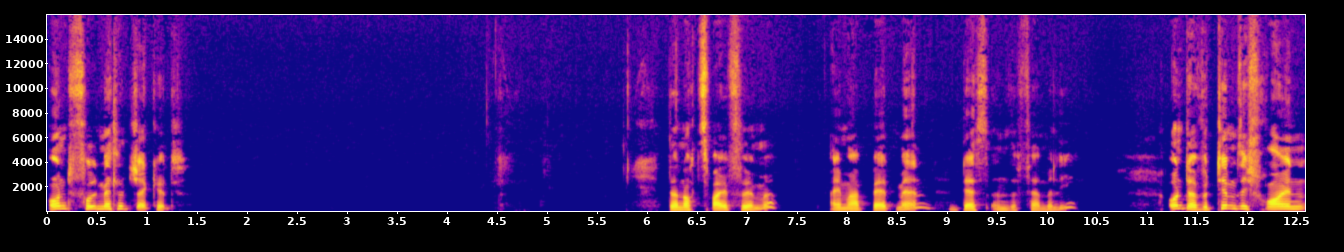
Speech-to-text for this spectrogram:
und Full Metal Jacket. Dann noch zwei Filme. Einmal Batman, Death in the Family. Und da wird Tim sich freuen,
